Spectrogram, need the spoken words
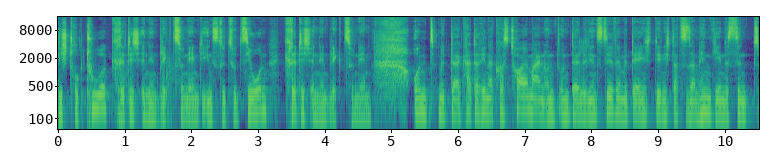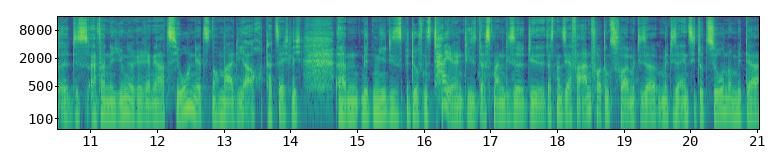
die Struktur kritisch in den Blick zu nehmen, die Institution kritisch in den Blick zu nehmen. Und mit der Katharina Kostolmein und, und der Lillian Stilwe, mit der ich, denen ich da zusammen hingehe, das sind, äh, das ist einfach eine jüngere Generation jetzt nochmal, die auch tatsächlich ähm, mit mir dieses Bedürfnis teilen, die, dass man diese, die, dass man sehr verantwortungsvoll mit dieser, mit dieser Institution und mit der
